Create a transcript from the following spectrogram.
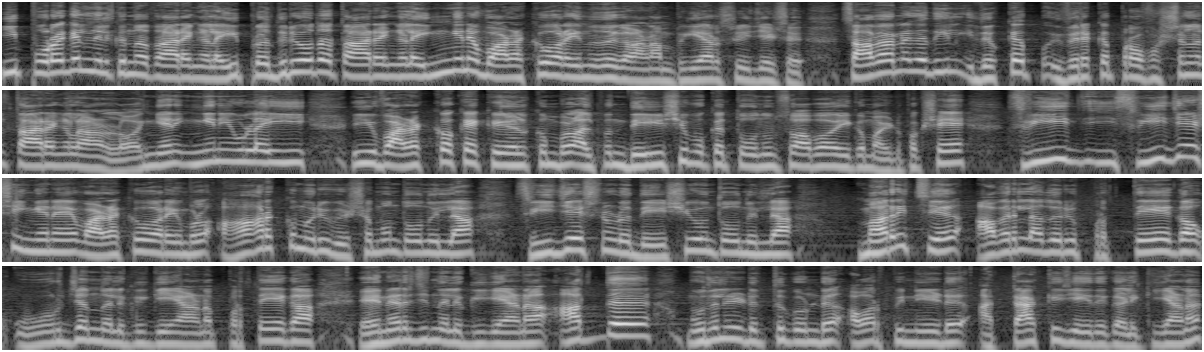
ഈ പുറകിൽ നിൽക്കുന്ന താരങ്ങളെ ഈ പ്രതിരോധ താരങ്ങളെ ഇങ്ങനെ വഴക്ക് പറയുന്നത് കാണാം പി ആർ ശ്രീജേഷ്. സാധാരണഗതിയിൽ ഇതൊക്കെ ഇവരൊക്കെ പ്രൊഫഷണൽ താരങ്ങളാണല്ലോ. ഇങ്ങനെ ഇങ്ങനെയുള്ള ഈ ഈ വഴക്കൊക്കെ കേൾക്കുമ്പോൾ അല്പം ദേഷ്യമൊക്കെ തോന്നും സ്വാഭാവികമായിട്ടും. പക്ഷേ ശ്രീ ശ്രീജേഷ് ഇങ്ങനെ വഴക്ക് പറയുമ്പോൾ ആർക്കും ഒരു വിഷമം തോന്നില്ല. ശ്രീജേഷിനോട് ദേഷ്യവും തോന്നില്ല. മറിച്ച് അവരിൽ അതൊരു പ്രത്യേക ഊർജം നൽകുകയാണ് പ്രത്യേക എനർജി നൽകുകയാണ്. അത് മുതലെടുത്തുകൊണ്ട് അവർ പിന്നീട് അറ്റാക്ക് ചെയ്ത് കളിക്കുകയാണ്.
